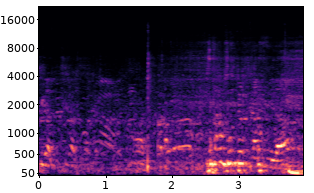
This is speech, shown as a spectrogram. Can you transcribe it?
시간, 시간, 시간. 30초 지났습니다.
